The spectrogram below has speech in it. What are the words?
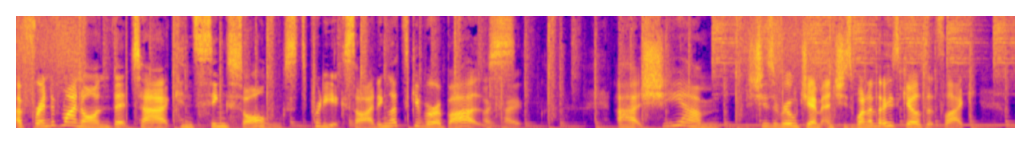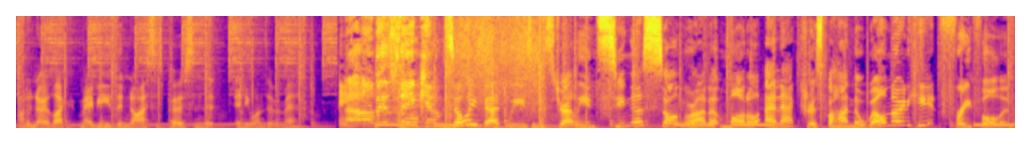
a friend of mine on that uh, can sing songs. It's pretty exciting. Let's give her a buzz. Okay. Uh, she um she's a real gem, and she's one of those girls that's like, I don't know, like maybe the nicest person that anyone's ever met. I'll be thinking. Zoe Badwi is an Australian singer, songwriter, model, and actress behind the well known hit Free Fallin'.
